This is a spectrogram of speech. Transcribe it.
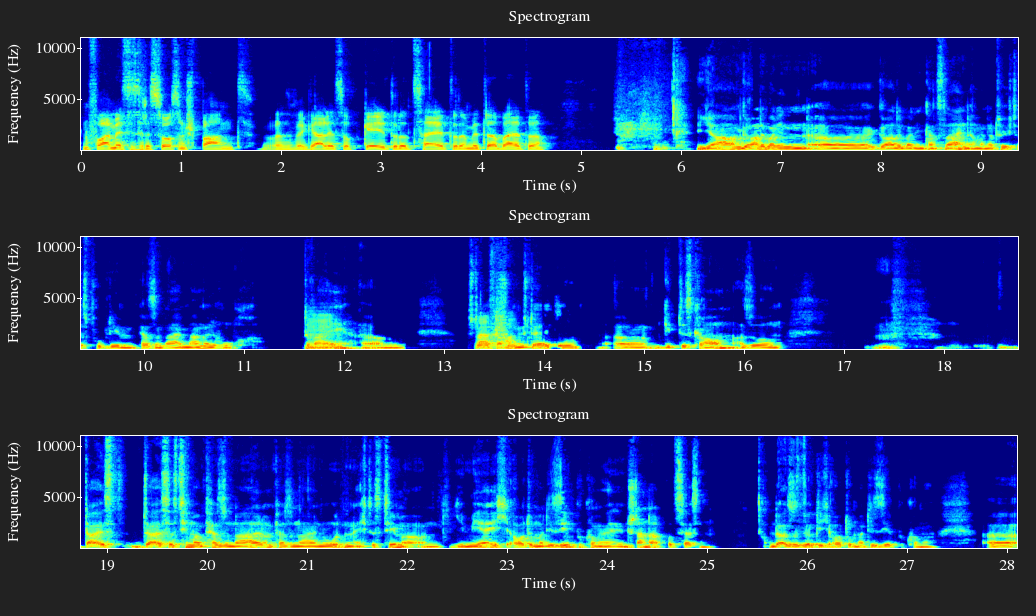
Und vor allem ist es ressourcensparend, also egal jetzt ob Geld oder Zeit oder Mitarbeiter. Ja, und gerade bei den äh, gerade bei den Kanzleien haben wir natürlich das Problem Personalmangel hoch drei. Mhm. Ähm, Steuerfachangestellte äh, gibt es kaum. Also da ist, da ist das Thema Personal und Personalnot ein echtes Thema. Und je mehr ich automatisiert bekomme in den Standardprozessen und also wirklich automatisiert bekomme, äh,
